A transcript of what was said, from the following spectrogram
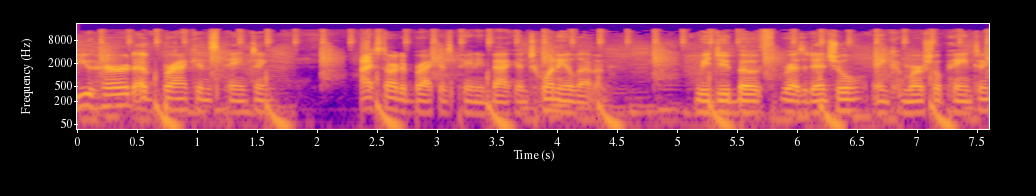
you heard of Bracken's Painting? I started Bracken's Painting back in 2011. We do both residential and commercial painting.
